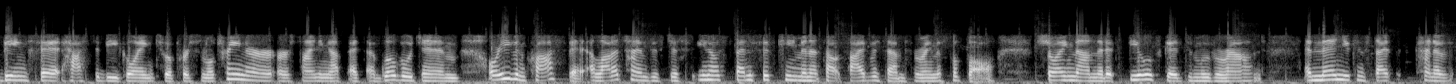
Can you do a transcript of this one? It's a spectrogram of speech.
being fit has to be going to a personal trainer or signing up at a Globo gym or even CrossFit. A lot of times it's just, you know, spend 15 minutes outside with them throwing the football, showing them that it feels good to move around. And then you can start kind of,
